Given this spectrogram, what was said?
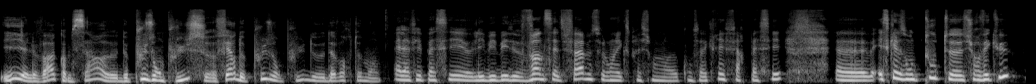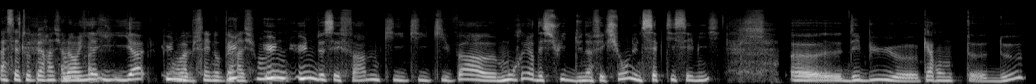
Et elle va comme ça, euh, de plus en plus, faire de plus en plus d'avortements. Elle a fait passer les bébés de 27 femmes, selon l'expression consacrée, faire passer. Est-ce qu'elles ont toutes survécu à cette opération Alors il y a, une, une, opération. Une, une, de ces femmes qui, qui, qui va mourir des suites d'une infection, d'une septicémie. Euh, début 42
